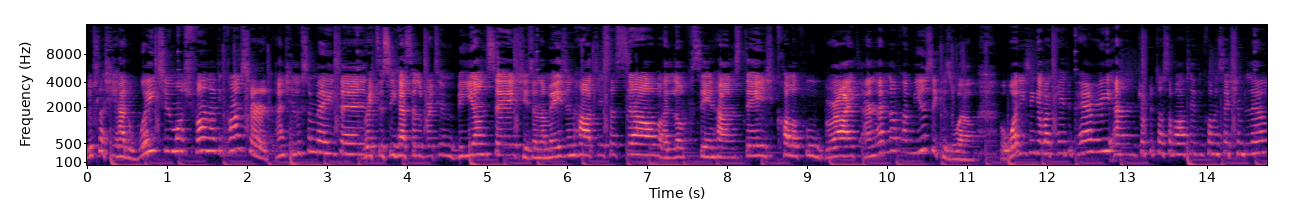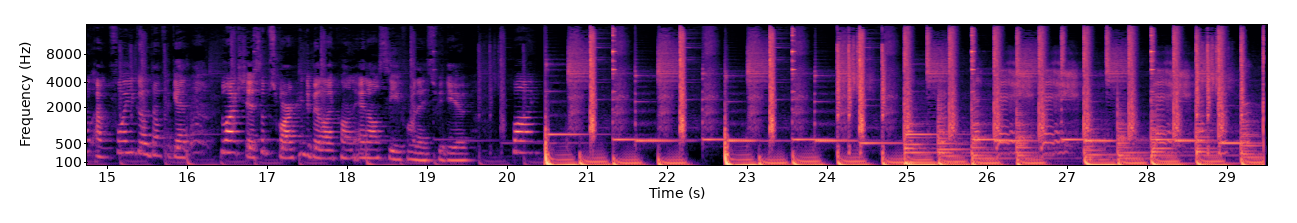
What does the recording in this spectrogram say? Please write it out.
Looks like she had way too much fun at the concert and she looks amazing. Great to see her celebrating Beyonce. She's an amazing artist herself. I love seeing her on stage, colorful, bright, and I love her music as well. But what do you think about Katy Perry? And drop your thoughts about it in the comment section below. And before you go, don't forget, like, share, subscribe, hit the bell icon, and I'll see you for my next video. Bye.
